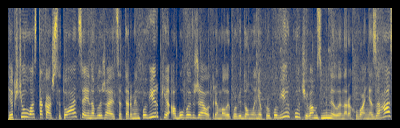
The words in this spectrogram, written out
Якщо у вас така ж ситуація і наближається термін повірки, або ви вже отримали повідомлення про повірку, чи вам змінили нарахування за газ,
